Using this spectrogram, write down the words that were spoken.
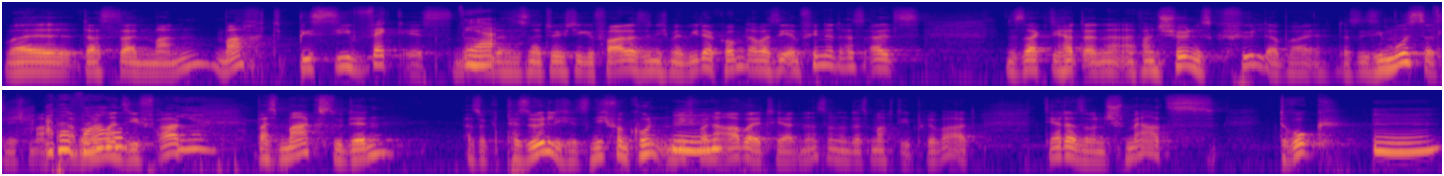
weil das sein Mann macht, bis sie weg ist. Ne? Ja. Das ist natürlich die Gefahr, dass sie nicht mehr wiederkommt, aber sie empfindet das als, sie sagt, sie hat eine, einfach ein schönes Gefühl dabei. Dass sie, sie muss das nicht machen. Aber Aber, wenn man sie fragt, Ja. was magst du denn? Also persönlich jetzt, nicht von Kunden, nicht Mhm. von der Arbeit her, ne, sondern das macht die privat. Die hat da so einen Schmerz, Druck, Mhm.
